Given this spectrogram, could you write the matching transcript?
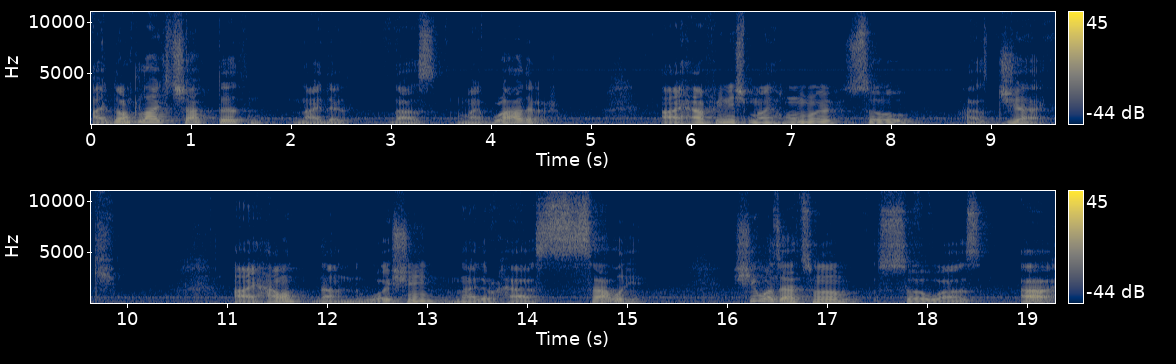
I don't like chocolate, neither does my brother. I have finished my homework, so has Jack. I haven't done the washing, neither has Sally. She was at home so was I.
